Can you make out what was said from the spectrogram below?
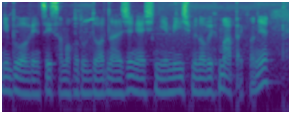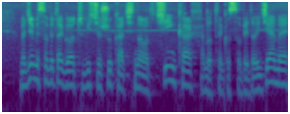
nie było więcej samochodów do odnalezienia, jeśli nie mieliśmy nowych mapek, no nie? Będziemy sobie tego oczywiście szukać na odcinkach, a do tego sobie dojdziemy.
